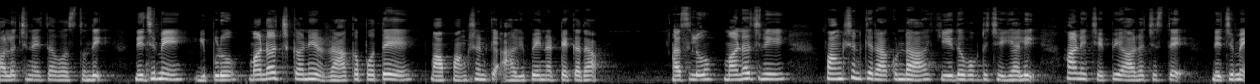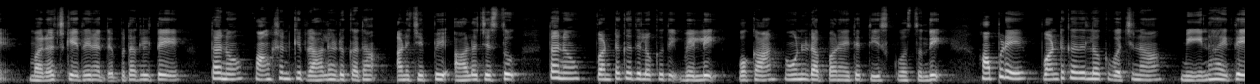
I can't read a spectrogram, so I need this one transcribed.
ఆలోచన అయితే వస్తుంది. నిజమే ఇప్పుడు మనోజ్ కానీ రాకపోతే మా ఫంక్షన్కి ఆగిపోయినట్టే కదా. అసలు మనోజ్ని ఫంక్షన్కి రాకుండా ఏదో ఒకటి చెయ్యాలి అని చెప్పి ఆలోచిస్తే నిజమే మనోజ్కి ఏదైనా దెబ్బ తగిలితే తను ఫంక్షన్కి రాలేడు కదా అని చెప్పి ఆలోచిస్తూ తను వంటగదిలోకి వెళ్ళి ఒక నూనె డబ్బానైతే తీసుకువస్తుంది. అప్పుడే వంటగదిలోకి వచ్చిన మీనా అయితే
